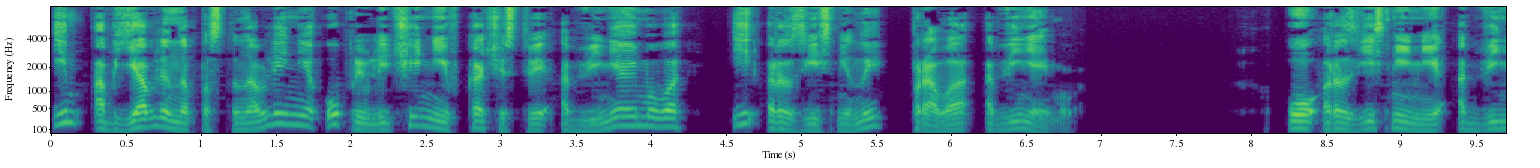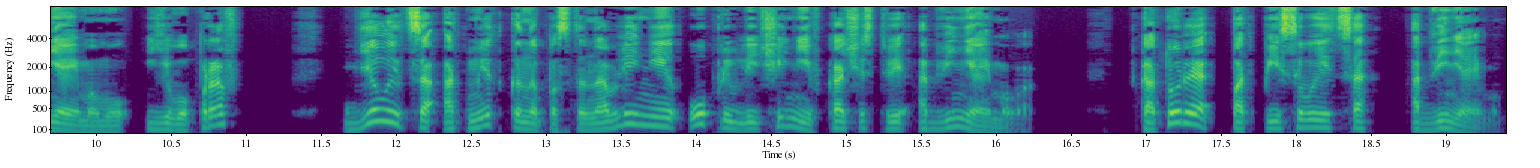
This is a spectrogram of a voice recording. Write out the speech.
им объявлено постановление о привлечении в качестве обвиняемого и разъяснены права обвиняемого. О разъяснении обвиняемому его прав делается отметка на постановлении о привлечении в качестве обвиняемого, которое подписывается обвиняемым.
